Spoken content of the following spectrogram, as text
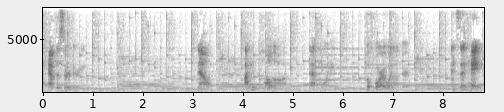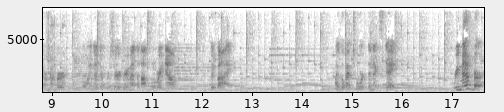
I have the surgery. Now, I had called off that morning before I went under and said, hey, remember, I'm going under for surgery. I'm at the hospital right now. Goodbye. I go back to work the next day. Remember,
